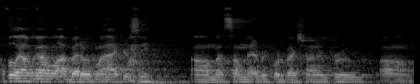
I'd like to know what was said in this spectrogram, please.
I feel like I've gotten a lot better with my accuracy. Um, that's something that every quarterback's trying to improve. Um,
